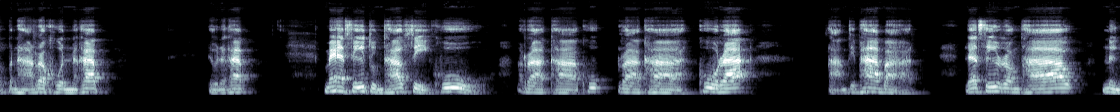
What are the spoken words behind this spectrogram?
ทย์ปัญหาละคนนะครับดูนะครับ แม่ซื้อถุงเท้าสี่คู่ ราคาคู่ราคาคู่ละสามสิบห้าบาท และซื้อรองเท้าหนึ่ง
